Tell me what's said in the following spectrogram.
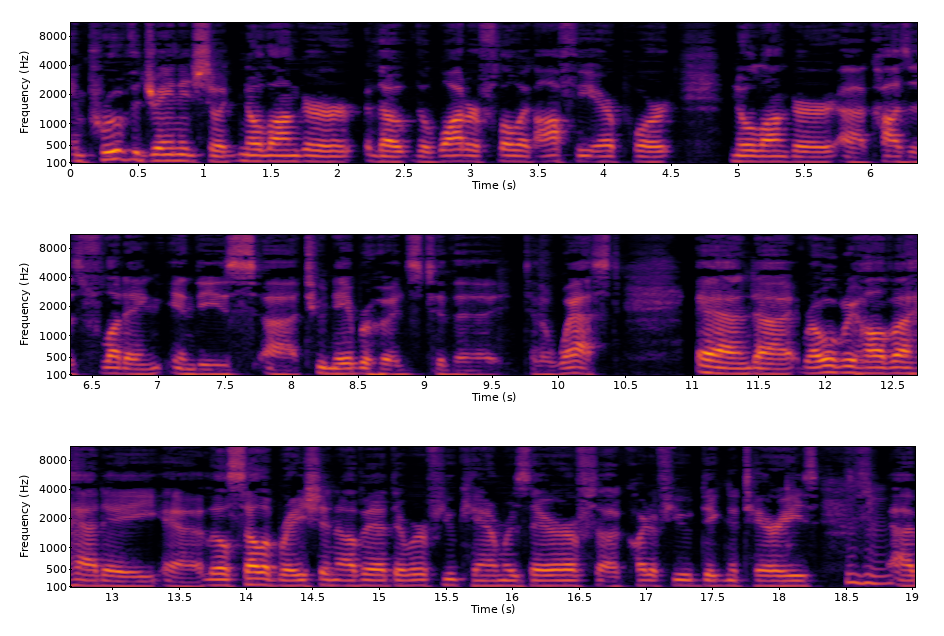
improve the drainage so it no longer the the water flowing off the airport no longer uh, causes flooding in these uh, two neighborhoods to the to the west. And uh, Raul Grijalva had a, a, little celebration of it. There were a few cameras there, uh, quite a few dignitaries. Mm-hmm. Uh,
